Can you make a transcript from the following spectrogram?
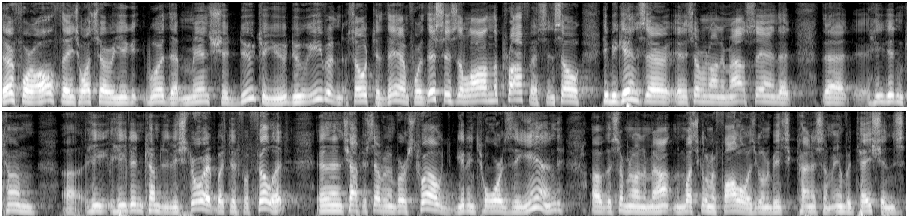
Therefore, all things whatsoever ye would that men should do to you, do even so to them, for this is the law and the prophets. And so he begins there in the Sermon on the Mount saying that, that he didn't come. Uh, he, he didn't come to destroy it, but to fulfill it. And then chapter 7 and verse 12, getting towards the end of the Sermon on the Mount, and what's going to follow is going to be kind of some invitations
